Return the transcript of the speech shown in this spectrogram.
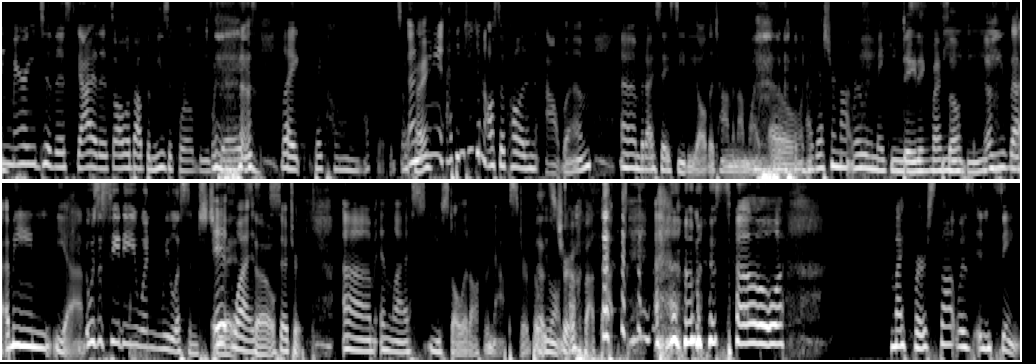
being married to this guy that's all about the music world these days, like they call them records. I, Okay. mean, I think you can also call it an album, um, but I say CD all the time, and I'm like, oh, I guess you're not really making Dating myself. CDs. I mean, yeah, it was a CD when we listened to it, it. was So. so. true. Um, unless you stole it off of Napster, but we won't true. talk about that. um, so my first thought was NSYNC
